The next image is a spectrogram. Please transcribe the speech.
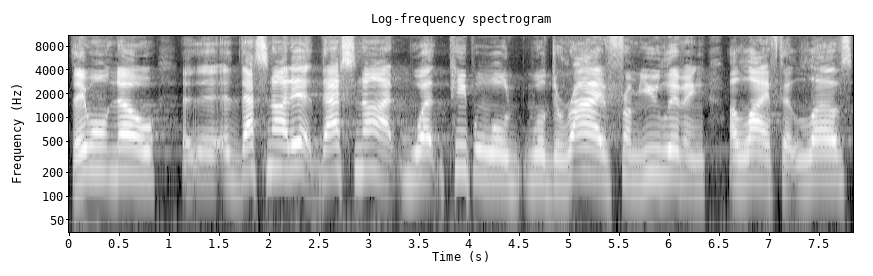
They won't know. Uh, that's not it. That's not what people will, will derive from you living a life that loves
